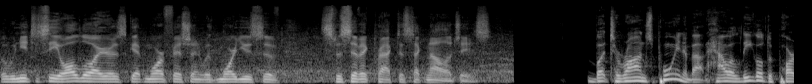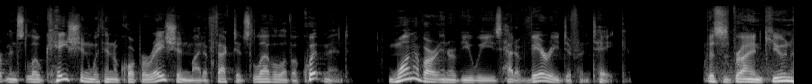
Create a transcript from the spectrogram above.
But we need to see all lawyers get more efficient with more use of specific practice technologies. But to Ron's point about how a legal department's location within a corporation might affect its level of equipment, one of our interviewees had a very different take. This is Brian Kuhn.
